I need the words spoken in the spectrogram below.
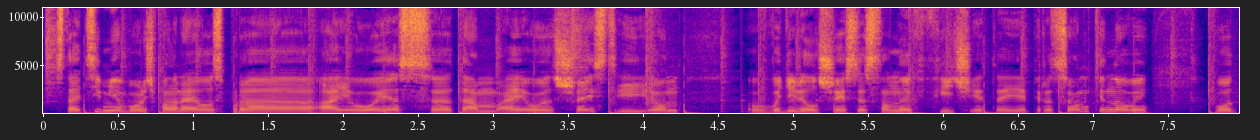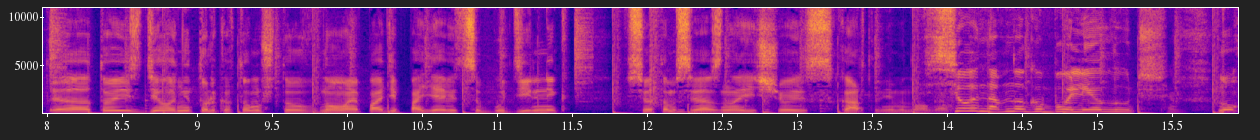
статьи. Мне больше понравилось про iOS. Там iOS 6, и он выделил 6 основных фич этой операционки новой. Вот, э, то есть дело не только в том, что в новом iPad появится будильник, все там связано еще и с картами много. Все намного более лучше. Ну,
